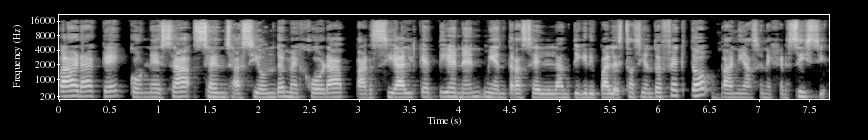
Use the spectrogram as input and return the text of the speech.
para que con esa sensación de mejora parcial que tienen mientras el antigripal está haciendo efecto, van y hacen ejercicio.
